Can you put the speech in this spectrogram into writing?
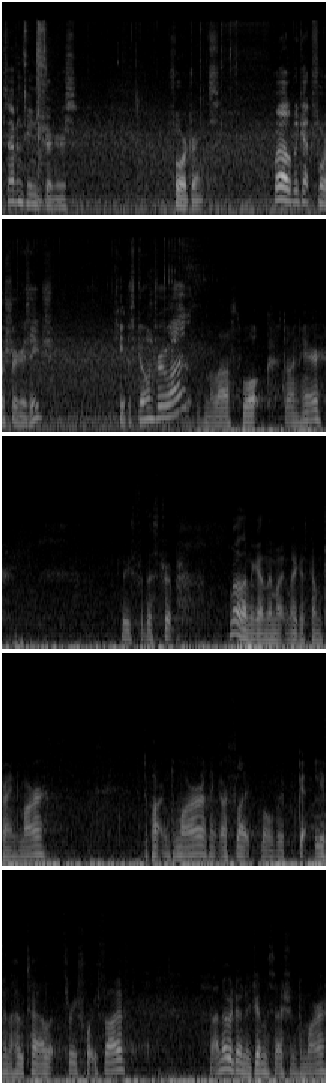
17 sugars, 4 drinks. Well, we get 4 sugars each. Keep us going for a while. This is my last walk down here. At least for this trip. Well, then again, they might make us come train tomorrow. Departing tomorrow, I think our flight, well, we're get, leaving the hotel at 3.45. So I know we're doing a gym session tomorrow.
